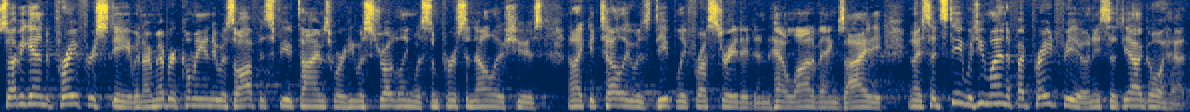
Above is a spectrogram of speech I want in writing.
So I began to pray for Steve, and I remember coming into his office a few times where he was struggling with some personnel issues, and I could tell he was deeply frustrated and had a lot of anxiety. And I said, Steve, would you mind if I prayed for you? And he says, Yeah, go ahead.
